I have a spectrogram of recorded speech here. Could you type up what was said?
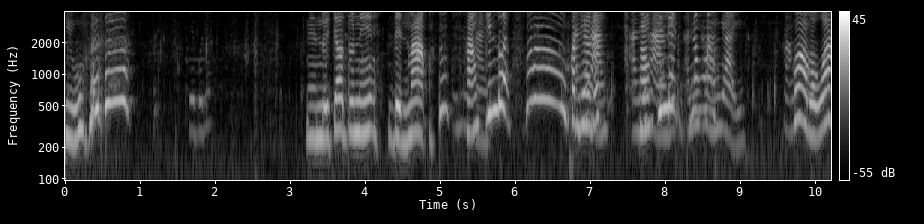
หิวเดี๋ยวไปด้วยนี่ดูเจ้าตัวนี้เด่นมากหางกินด้วยอื้อคันเทียวเลยอันเอานี้กิหานงเล็เล็กกอันนี้หางใหญ่หางพ่อบอกว่า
